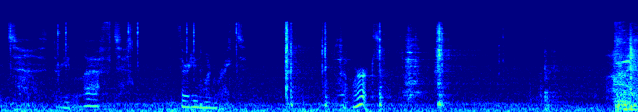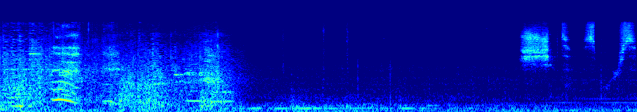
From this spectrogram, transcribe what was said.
Right, three left, thirty-one right. That worked. Shit, spores.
